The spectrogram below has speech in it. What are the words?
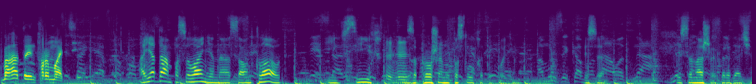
багато інформації. А я дам посилання на SoundCloud і всіх Мгм. запрошуємо послухати потім. Після, після нашої передачі.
